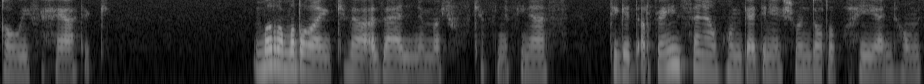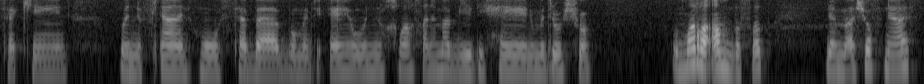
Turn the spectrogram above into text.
قوي في حياتك. مرة مرة كذا أزعل لما أشوف كيف إن في ناس تقعد أربعين سنة وهم قاعدين يعيشون دور الضحية إنهم مساكين وإن فلان هو السبب ومدري إيه وإنه خلاص أنا ما بيدي حيل ومدري وشو. ومرة أنبسط لما أشوف ناس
